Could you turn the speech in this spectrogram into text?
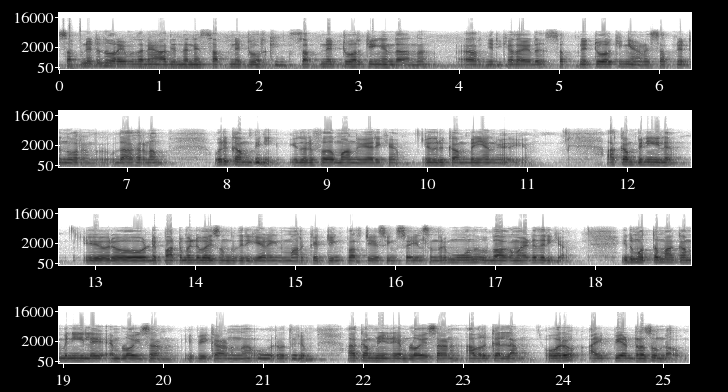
സബ്നെറ്റ് എന്ന് പറയുമ്പോൾ തന്നെ ആദ്യം തന്നെ സബ് നെറ്റ്വർക്കിംഗ് സബ് നെറ്റ്വർക്കിംഗ് എന്താണെന്ന് അറിഞ്ഞിരിക്കുക. അതായത് സബ് നെറ്റ്വർക്കിംഗ് ആണ് സബ്നെറ്റ് എന്ന് പറയുന്നത്. ഉദാഹരണം ഒരു കമ്പനി ഇതൊരു ഫേമാണെന്ന് വിചാരിക്കാം. ഇതൊരു കമ്പനിയാണെന്ന് വിചാരിക്കാം. ആ കമ്പനിയിൽ ഈ ഒരു ഡിപ്പാർട്ട്മെന്റ് വൈസ് നമുക്ക് തിരിക്കുകയാണെങ്കിൽ മാർക്കറ്റിംഗ് പർച്ചേസിങ് സെയിൽസ് എന്നൊരു മൂന്ന് വിഭാഗമായിട്ട് തിരിക്കാം. ഇത് മൊത്തം ആ കമ്പനിയിലെ എംപ്ലോയീസ് ആണ്. ഇപ്പോൾ ഈ കാണുന്ന ഓരോരുത്തരും ആ കമ്പനിയുടെ ആണ്. അവർക്കെല്ലാം ഓരോ ഐ പി അഡ്രസ്സ് ഉണ്ടാവും.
